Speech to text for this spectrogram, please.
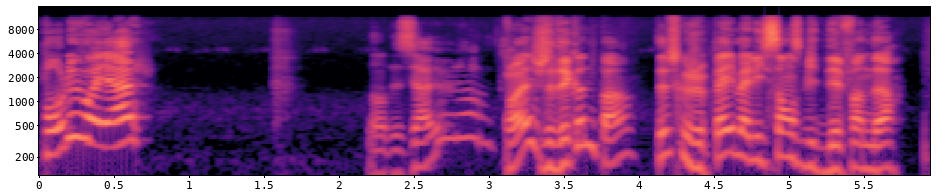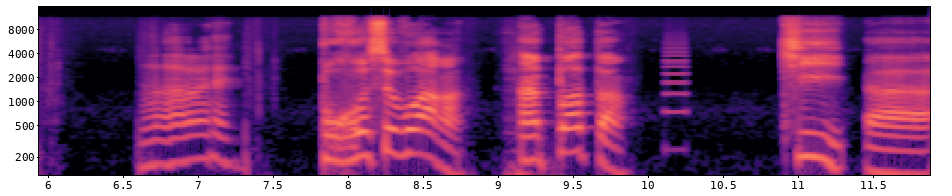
pour le voyage. Non, t'es sérieux là? Ouais, je déconne pas. C'est juste que je paye ma licence Beat Defender Ah ouais pour recevoir un pop qui euh,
